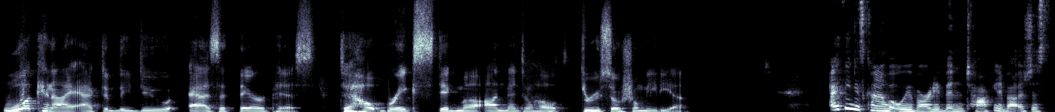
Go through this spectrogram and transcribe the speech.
what can I actively do as a therapist to help break stigma on mental health through social media? I think it's kind of what we've already been talking about. Is just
